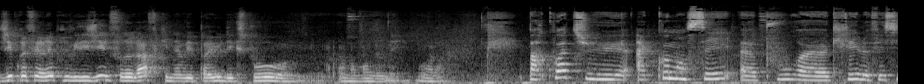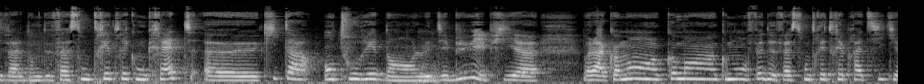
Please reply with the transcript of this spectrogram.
j'ai préféré privilégier une photographe qui n'avait pas eu d'expo euh, à un moment donné. Voilà. Par quoi tu as commencé euh, pour euh, créer le festival? Donc de façon très très concrète, qui t'a entouré dans le mm. début? Et puis voilà comment comment comment on fait de façon très très pratique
